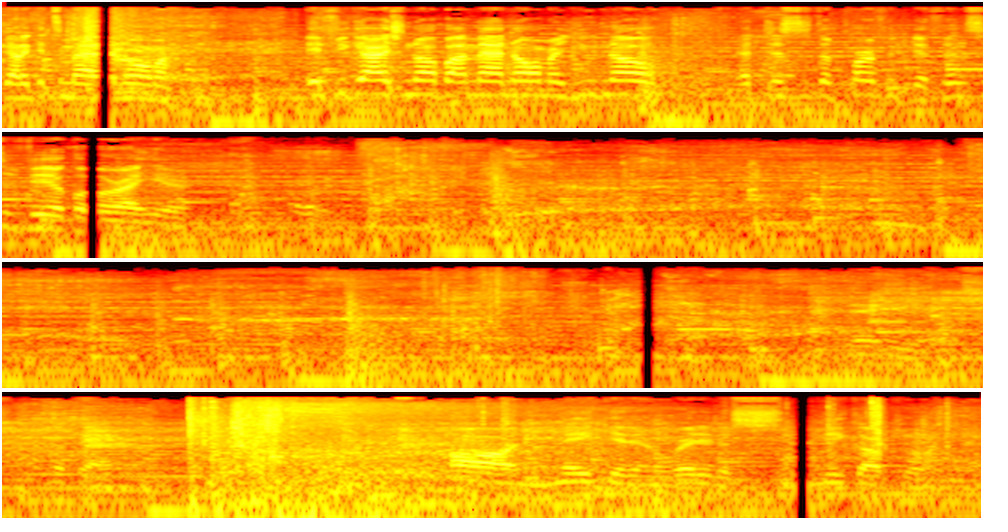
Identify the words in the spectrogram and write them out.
Gotta get to Mad Norma. If you guys know about Mad Norma, you know that this is the perfect defensive vehicle right here. Look. All naked and ready to sneak up on you.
